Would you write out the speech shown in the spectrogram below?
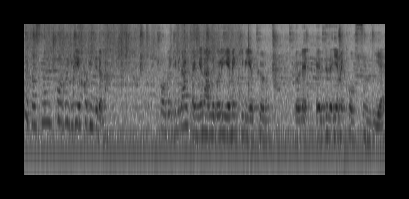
Evet aslında onu çorba gibi yapabilirim. Çorba gibi derken genelde böyle yemek gibi yapıyorum. Böyle evde de yemek olsun diye.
